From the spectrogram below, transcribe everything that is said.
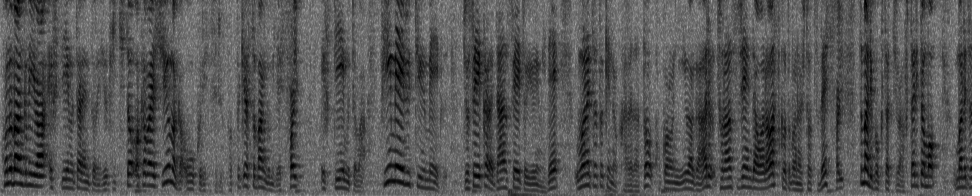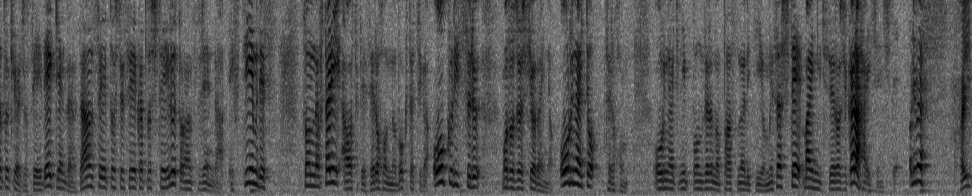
この番組は FTM タレントのゆきちと若林優馬がお送りするポッドキャスト番組です、はい。FTM とは Female to Male 女性から男性という意味で生まれた時の体と心に違和があるトランスジェンダーを表す言葉の一つです、はい。つまり僕たちは2人とも生まれた時は女性で現在は男性として生活しているトランスジェンダー FTM です。そんな2人合わせてゼロ本の僕たちがお送りする元女子兄弟のオールナイトゼロ本。オールナイトニッポンゼロのパーソナリティを目指して毎日ゼロ時から配信しております。はい。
